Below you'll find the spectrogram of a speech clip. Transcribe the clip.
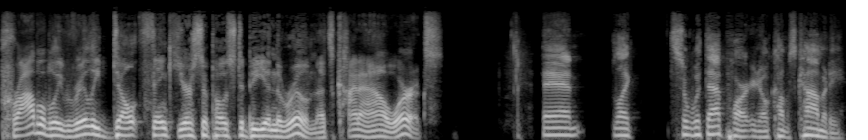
probably really don't think you're supposed to be in the room. That's kind of how it works. And like, so with that part, you know, comes comedy.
